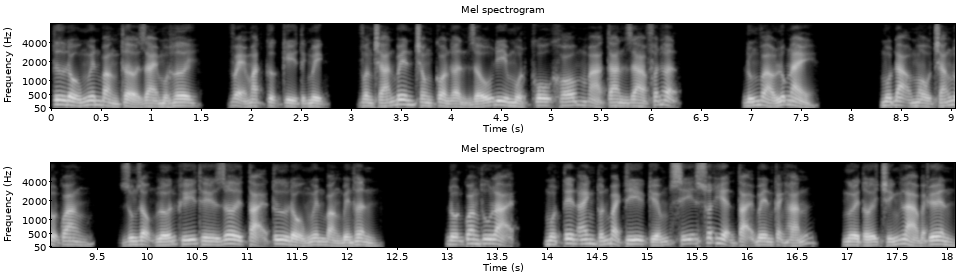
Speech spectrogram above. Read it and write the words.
Tư đồ nguyên bằng thở dài một hơi, vẻ mặt cực kỳ tịch mịch, vầng trán bên trong còn ẩn giấu đi một cô khó mà tan ra phẫn hận. Đúng vào lúc này, một đạo màu trắng đột quang, dùng rộng lớn khí thế rơi tại tư đầu nguyên bằng bên thân. Đột quang thu lại, một tên anh tuấn bạch ti kiếm sĩ xuất hiện tại bên cạnh hắn, người tới chính là Bạch Tuyên.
